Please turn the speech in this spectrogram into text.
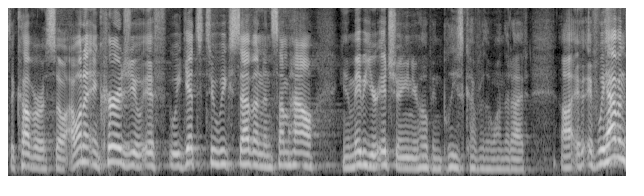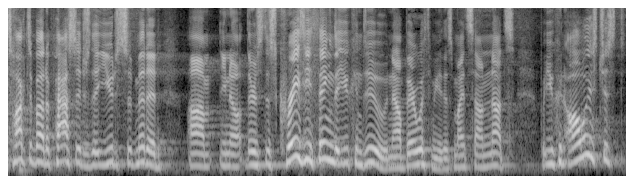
to cover. So I want to encourage you if we get to week seven and somehow you know, maybe you're itching and you're hoping, please cover the one that I've. Uh, if, if, we haven't talked about a passage that you'd submitted, um, you know, there's this crazy thing that you can do. Now, bear with me, this might sound nuts, but you can always just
